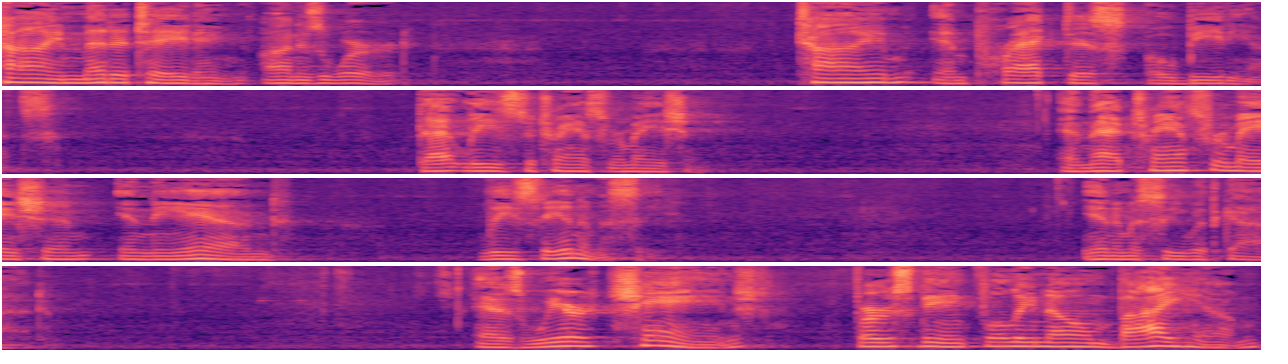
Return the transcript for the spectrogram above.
Time meditating on His Word. Time in practice obedience that leads to transformation. And that transformation, in the end, leads to intimacy. Intimacy with God. As we're changed, first being fully known by Him,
